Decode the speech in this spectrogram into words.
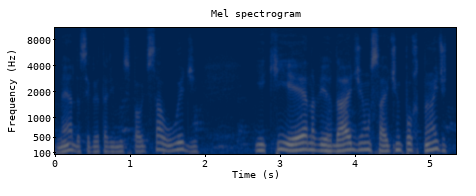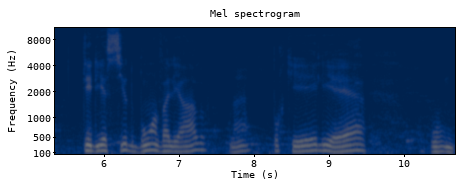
né, da Secretaria Municipal de Saúde, e que é, na verdade, um site importante, teria sido bom avaliá-lo, né, porque ele é, o,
